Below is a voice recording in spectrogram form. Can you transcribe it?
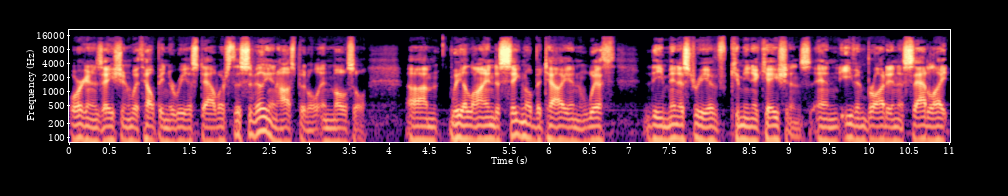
organization with helping to reestablish the civilian hospital in Mosul. Um, we aligned a signal battalion with the Ministry of Communications and even brought in a satellite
